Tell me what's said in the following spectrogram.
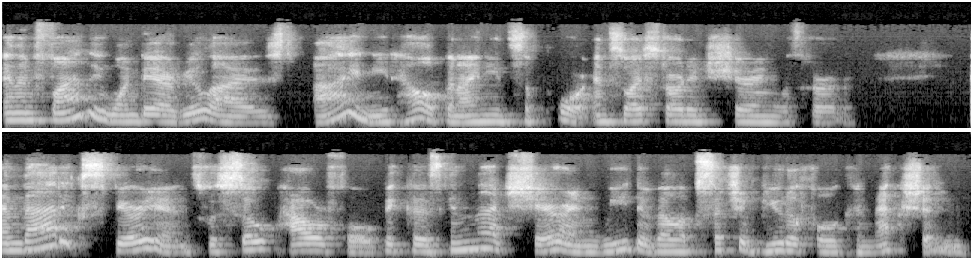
And then finally, one day, I realized I need help and I need support. And so I started sharing with her. And that experience was so powerful because in that sharing, we developed such a beautiful connection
